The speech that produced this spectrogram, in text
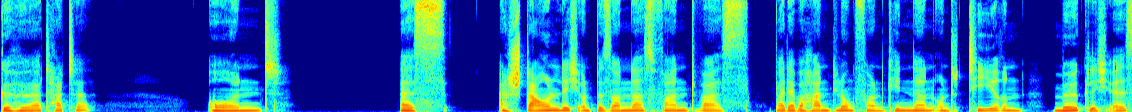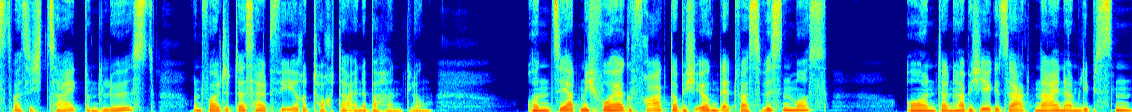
gehört hatte und es erstaunlich und besonders fand, was bei der Behandlung von Kindern und Tieren möglich ist, was sich zeigt und löst und wollte deshalb für ihre Tochter eine Behandlung. Und sie hat mich vorher gefragt, ob ich irgendetwas wissen muss. Und dann habe ich ihr gesagt, nein, am liebsten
